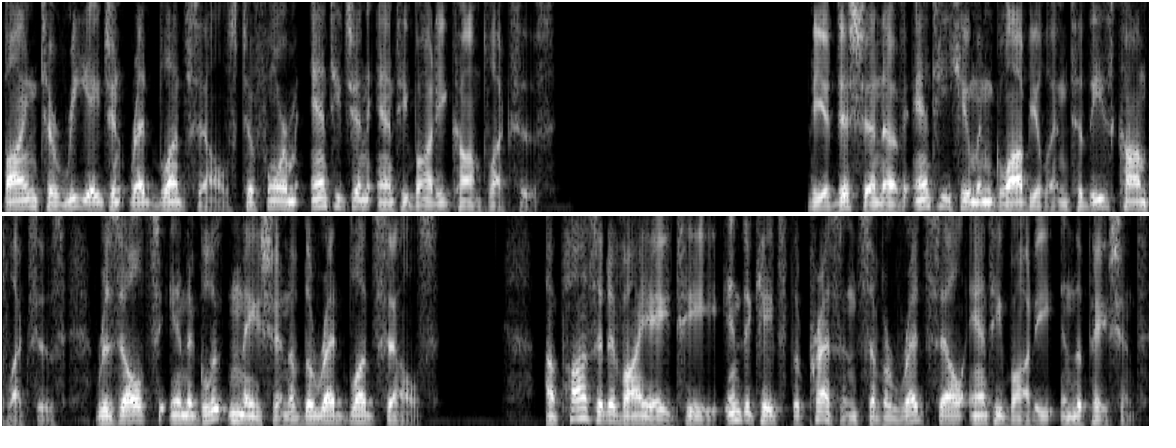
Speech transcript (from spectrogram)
bind to reagent red blood cells to form antigen-antibody complexes. The addition of anti-human globulin to these complexes results in agglutination of the red blood cells. A positive IAT indicates the presence of a red cell antibody in the patient.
